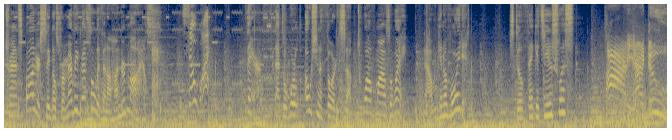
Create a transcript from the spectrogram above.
Transponder signals from every vessel within a hundred miles. So what? There. That's a World Ocean Authority sub 12 miles away. Now we can avoid it. Still think it's useless? Aye, I do.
